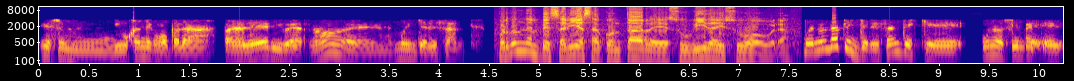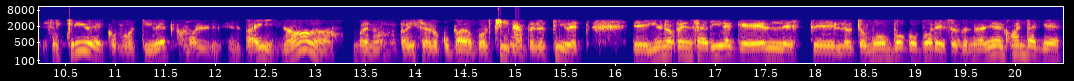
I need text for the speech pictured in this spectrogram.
es un dibujante como para, para leer y ver, ¿no? Eh, es muy interesante. ¿Por dónde empezarías a contar eh, su vida y su obra? Bueno, un dato interesante es que uno siempre eh, se escribe como Tibet, como el, país, ¿no? Bueno, el país era ocupado por China, pero Tibet. y uno pensaría que él este, lo tomó un poco por eso, pero en realidad da cuenta que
